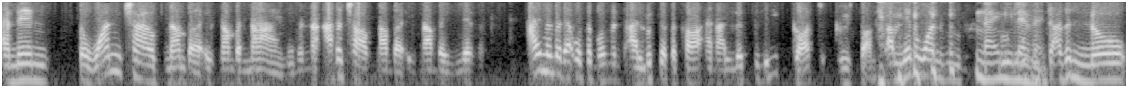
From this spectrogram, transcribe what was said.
and then the one child's number is number nine, and then the other child's number is number eleven. I remember that was the moment I looked at the car and I literally got goosebumps. I'm never one who, who, 9/11. who doesn't know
